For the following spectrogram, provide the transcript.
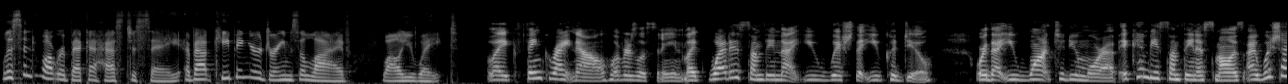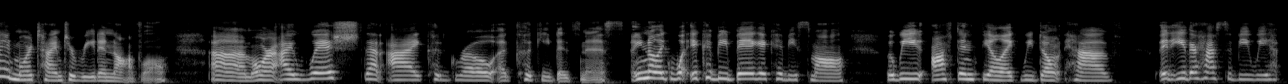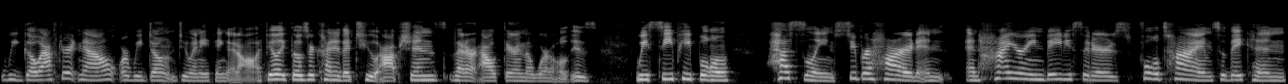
Listen to what Rebecca has to say about keeping your dreams alive while you wait. Like, think right now, whoever's listening, like, what is something that you wish that you could do or that you want to do more of? It can be something as small as, I wish I had more time to read a novel. Um, or I wish that I could grow a cookie business. You know, like, what it could be big, it could be small, but we often feel like we don't have it either has to be we we go after it now or we don't do anything at all. I feel like those are kind of the two options that are out there in the world is we see people hustling super hard and and hiring babysitters full time so they can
